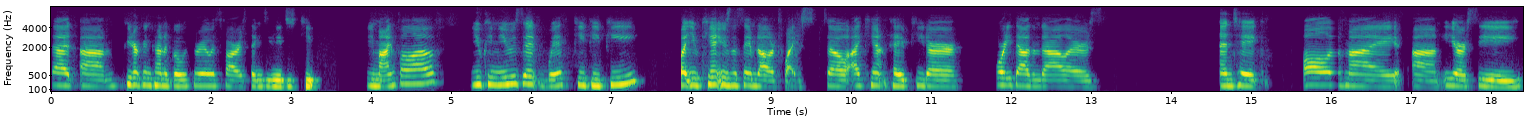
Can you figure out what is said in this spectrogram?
that um, Peter can kind of go through as far as things you need to keep be mindful of. You can use it with PPP, but you can't use the same dollar twice. So I can't pay Peter forty thousand dollars and take all of my um, ERC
